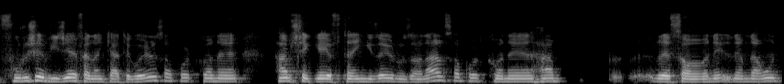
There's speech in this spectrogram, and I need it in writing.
فروش ویژه فلان کتگوری رو ساپورت کنه. هم شگفت انگیزای روزانه رو ساپورت کنه هم رسانه نمی‌دونم اون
